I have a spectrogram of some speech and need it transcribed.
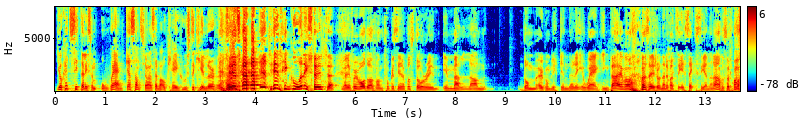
Jag kan inte sitta liksom och wanka samtidigt som jag säger bara okej, who's the killer? det, det går liksom inte Men det får ju vara då att man fokuserar på storyn emellan de ögonblicken där det är wanking time om man säger så, när det faktiskt är sexscenerna så får man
